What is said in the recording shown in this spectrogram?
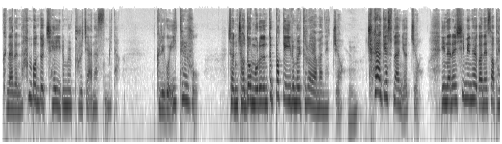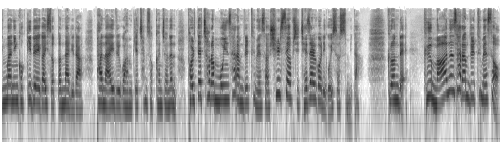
그날은 한 번도 제 이름을 부르지 않았습니다. 그리고 이틀 후, 전 저도 모르는 뜻밖의 이름을 들어야만 했죠. 최악의 순환이었죠. 이날은 시민회관에서 백만인 걷기 대회가 있었던 날이라 반 아이들과 함께 참석한 저는 벌떼처럼 모인 사람들 틈에서 쉴 새 없이 제잘거리고 있었습니다. 그런데 그 많은 사람들 틈에서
